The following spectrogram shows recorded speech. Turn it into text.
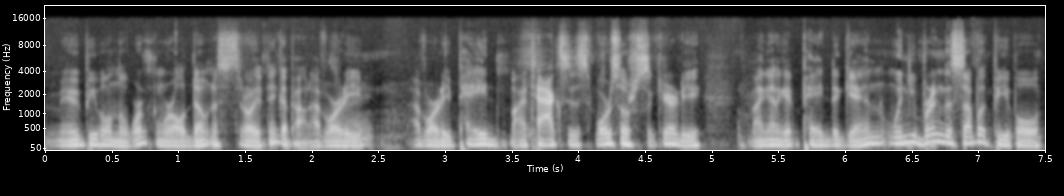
maybe people in the working world don't necessarily think about. I've already I've already paid my taxes for Social Security. Am I going to get paid again? When you bring this up with people,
